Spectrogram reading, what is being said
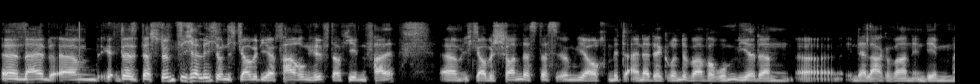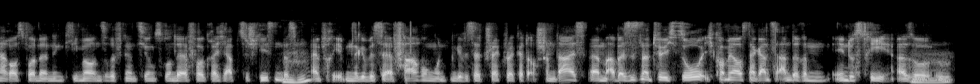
Äh, nein, ähm, das, das stimmt sicherlich und ich glaube, die Erfahrung hilft auf jeden Fall. Ähm, ich glaube schon, dass das irgendwie auch mit einer der Gründe war, warum wir dann äh, in der Lage waren, in dem herausfordernden Klima unsere Finanzierungsrunde erfolgreich abzuschließen, dass mhm. einfach eben eine gewisse Erfahrung und ein gewisser Track Record auch schon da ist. Ähm, aber es ist natürlich so, ich komme ja aus einer ganz anderen Industrie. Also mhm.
